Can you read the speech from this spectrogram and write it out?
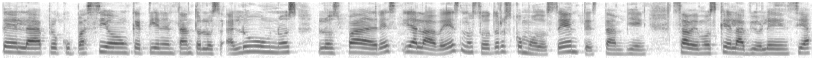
de la preocupación que tienen tanto los alumnos, los padres y a la vez nosotros como docentes también. Sabemos que la violencia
